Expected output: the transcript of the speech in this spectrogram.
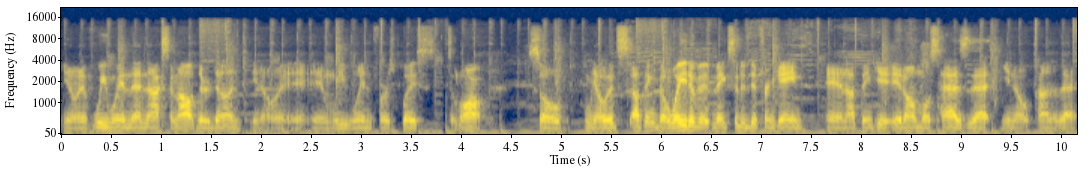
You know, and if we win, that knocks them out. They're done. You know, and, and we win first place tomorrow. So, you know, it's I think the weight of it makes it a different game. And I think it, it almost has that, you know, kind of that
